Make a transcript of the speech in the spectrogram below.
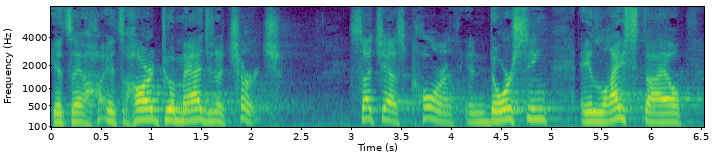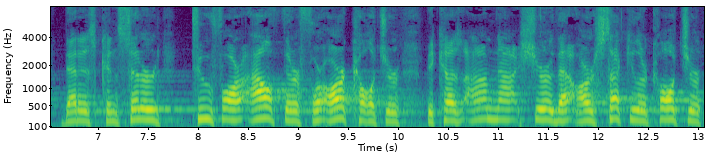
it's, a, it's hard to imagine a church such as Corinth endorsing a lifestyle that is considered too far out there for our culture because I'm not sure that our secular culture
